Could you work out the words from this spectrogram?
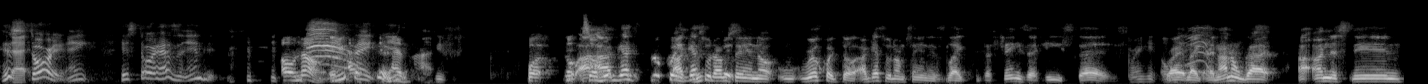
his that- story ain't his story hasn't ended. Oh no! You think? it has not. But So- I, so I real- guess quick, I guess real what I'm quick. saying though, real quick though, I guess what I'm saying is like the things that he says, Bring it right? Like, and I don't got, I understand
